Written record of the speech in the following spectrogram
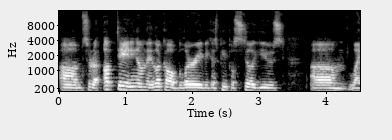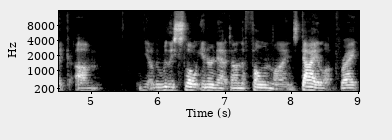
um, sort of updating them. They look all blurry because people still used um, like, um, you know, the really slow internet on the phone lines, dial-up, right?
